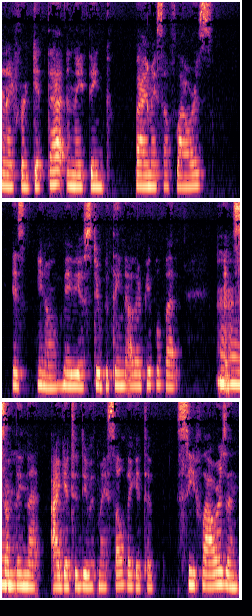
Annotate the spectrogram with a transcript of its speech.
And I forget that. And I think buying myself flowers is, you know, maybe a stupid thing to other people, but it's something that I get to do with myself. I get to see flowers and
